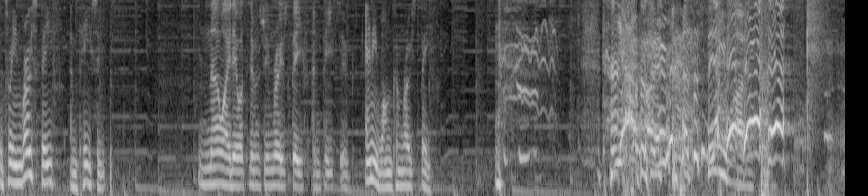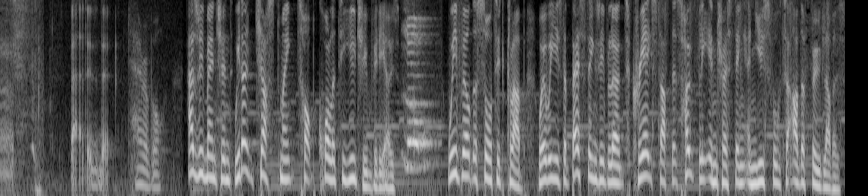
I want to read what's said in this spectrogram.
between roast beef and pea soup? No idea what's the difference between roast beef and pea soup. Anyone can roast beef. yeah, That's a silly one. It's Bad, isn't it? Terrible. As we mentioned, we don't just make top quality YouTube videos. No! We've built the Sorted Club, where we use the best things we've learned to create stuff that's hopefully interesting and useful to other food lovers.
